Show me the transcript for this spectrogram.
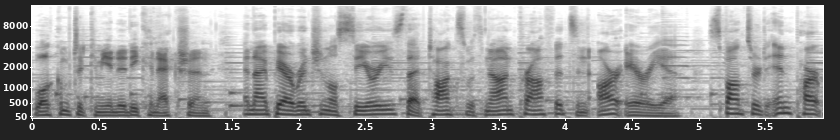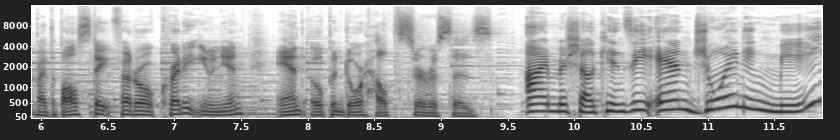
Welcome to Community Connection, an IPR original series that talks with nonprofits in our area, sponsored in part by the Ball State Federal Credit Union and Open Door Health Services. I'm Michelle Kinsey, and joining me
